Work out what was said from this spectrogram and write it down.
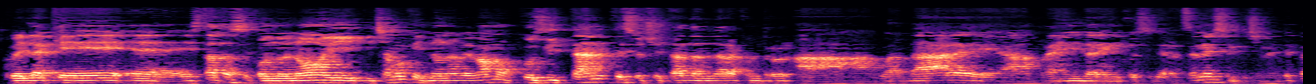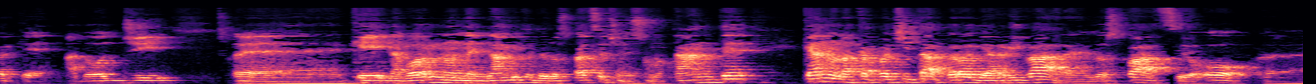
quella che eh, è stata secondo noi, diciamo che non avevamo così tante società da andare a, contro- a guardare e a prendere in considerazione semplicemente perché ad oggi eh, che lavorano nell'ambito dello spazio ce ne sono tante che hanno la capacità però di arrivare nello spazio o eh,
